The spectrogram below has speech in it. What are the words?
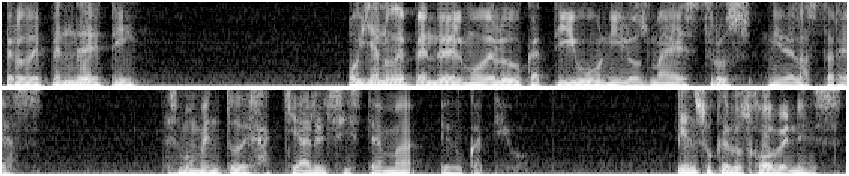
pero depende de ti. Hoy ya no depende del modelo educativo, ni los maestros, ni de las tareas. Es momento de hackear el sistema educativo. Pienso que los jóvenes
